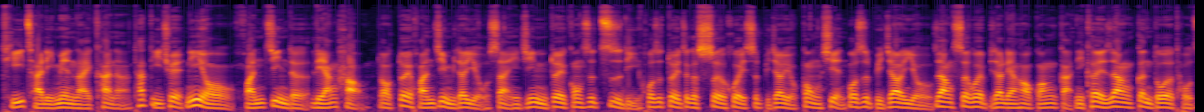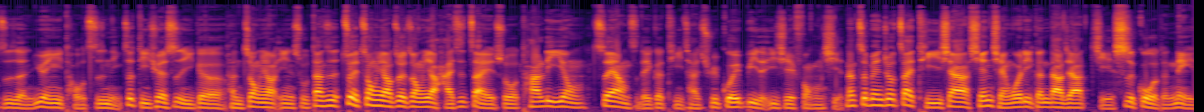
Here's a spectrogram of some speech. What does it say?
题材里面来看啊，它的确你有环境的良好哦，对环境比较友善，以及你对公司治理或是对这个社会是比较有贡献，或是比较有让社会比较良好观感，你可以让更多的投资人愿意投资你。这的确是一个很重要因素。但是最重要、最重要还是在于说，它利用这样子的一个题材去规避的一些风险。那这边就再提一下先前威力跟大家解释过的内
